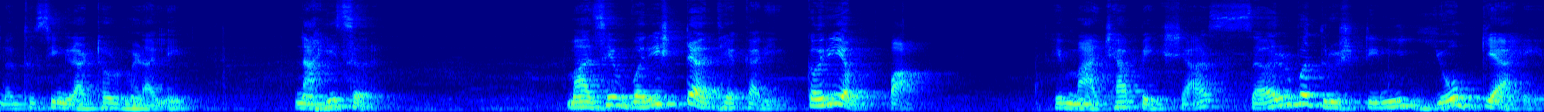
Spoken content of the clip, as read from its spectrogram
नथुसिंग राठोड म्हणाले नाही सर. माझे वरिष्ठ अधिकारी करियप्पा हे माझ्यापेक्षा सर्व दृष्टीने योग्य आहे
